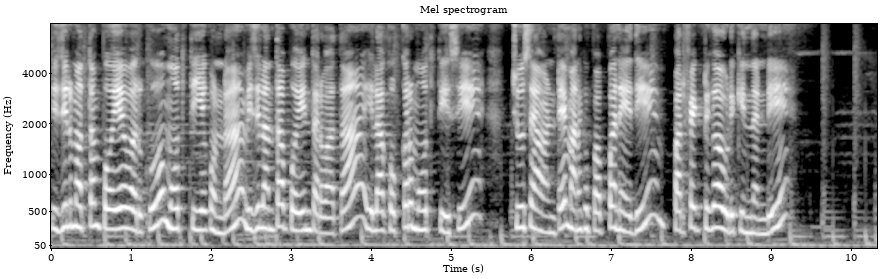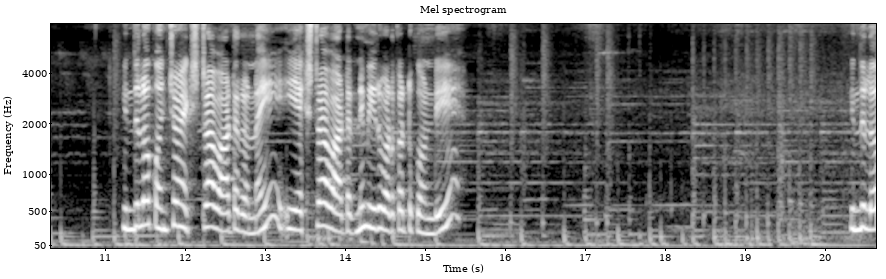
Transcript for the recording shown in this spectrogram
విజిల్ మొత్తం పోయే వరకు మూత తీయకుండా విజిల్ అంతా పోయిన తర్వాత ఇలా కుక్కర్ మూత తీసి చూసామంటే మనకి పప్పు అనేది పర్ఫెక్ట్గా ఉడికిందండి. ఇందులో కొంచెం ఎక్స్ట్రా వాటర్ ఉన్నాయి. ఈ ఎక్స్ట్రా వాటర్ని మీరు వడకట్టుకోండి. ఇందులో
